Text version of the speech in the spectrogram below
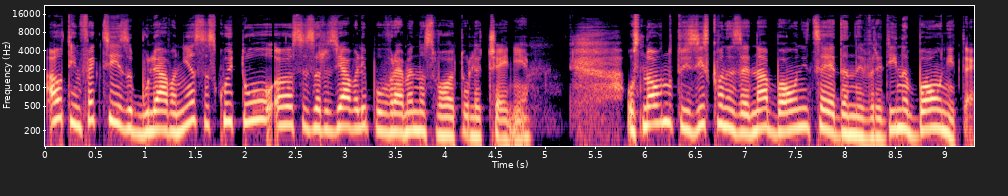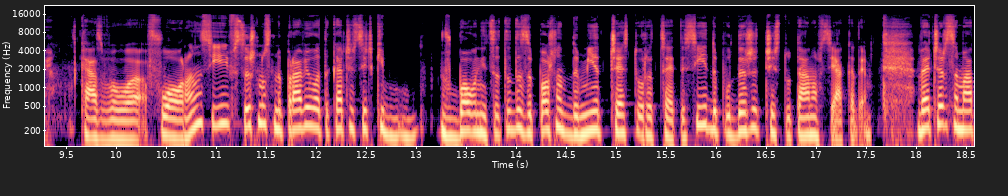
а от инфекции и заболявания, с които а, се заразявали по време на своето лечение. Основното изискване за една болница е да не вреди на болните казвала Флоренс и всъщност направила така, че всички в болницата да започнат да мият често ръцете си и да поддържат чистота навсякъде. Вечер самата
